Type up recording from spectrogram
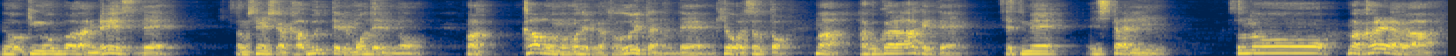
ーのキングオブバーガーのレースで、その選手が被ってるモデルの、まあ、カーボンのモデルが届いたので、今日はちょっと、まあ、箱から開けて説明したり、その、まあ彼らが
